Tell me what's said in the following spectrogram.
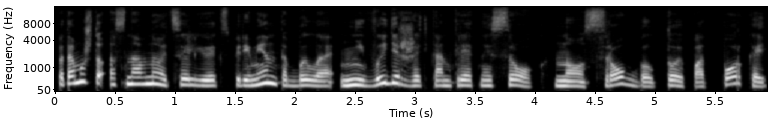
Потому что основной целью эксперимента было не выдержать конкретный срок, но срок был той подпоркой,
